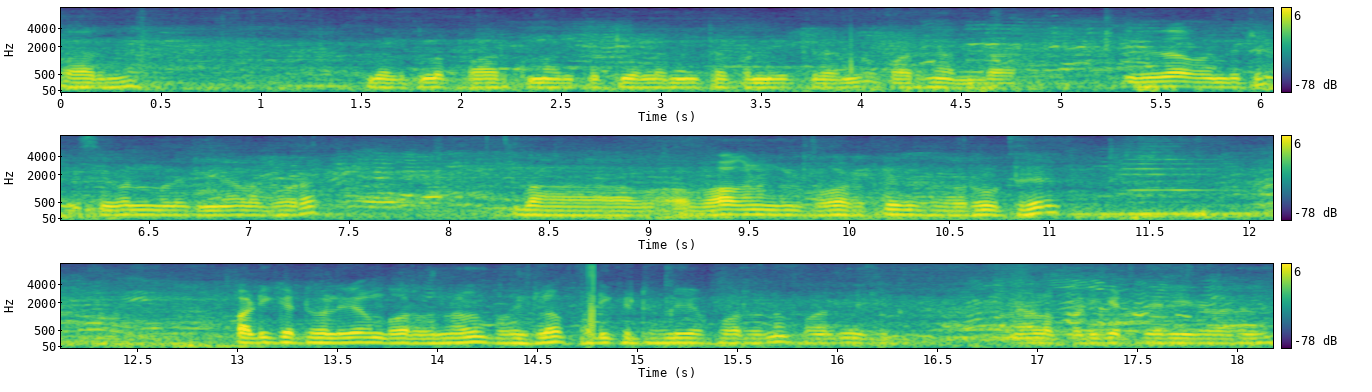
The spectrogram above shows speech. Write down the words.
பாருங்கள் இந்த இடத்துல பார்க் மாதிரி கட்டி எல்லாம் நீட்டாக பண்ணியிருக்கிறாங்க. பாருங்கள் அந்த இதுதான் வந்துட்டு சிவன் மலைக்கு மேலே போகிற வாகனங்கள் போகிறதுக்கு ரூட்டு படிக்கட்டு வழியாக போகிறதுனாலும் போய்க்கலாம். படிக்கட்டு வழியாக போகிறதுனா பாருங்கள் மேலே படிக்கட்டு தெரியுது வரேன்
